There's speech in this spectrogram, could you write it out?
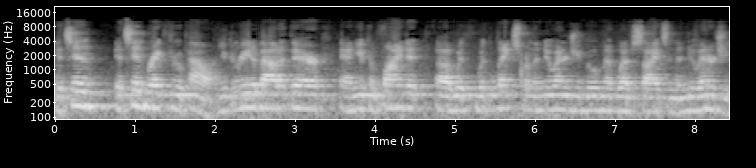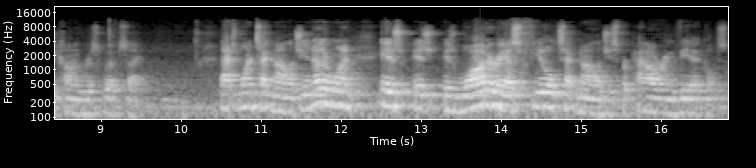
It's in, it's in Breakthrough Power. You can read about it there, and you can find it uh, with, with links from the New Energy Movement websites and the New Energy Congress website. That's one technology. Another one is, is, is water as fuel technologies for powering vehicles.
